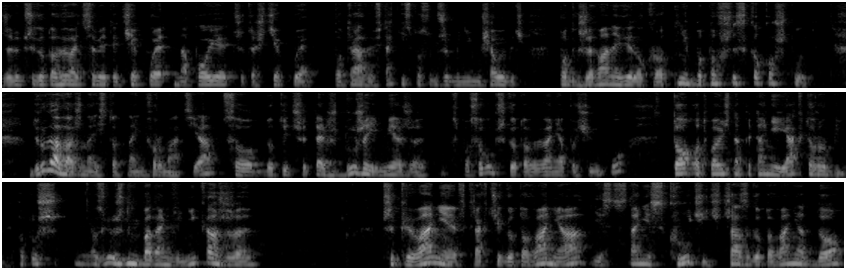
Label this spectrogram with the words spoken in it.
żeby przygotowywać sobie te ciepłe napoje czy też ciepłe potrawy w taki sposób, żeby nie musiały być podgrzewane wielokrotnie, bo to wszystko kosztuje. Druga ważna, istotna informacja, co dotyczy też dużej mierze sposobu przygotowywania posiłku, to odpowiedź na pytanie, jak to robimy. Otóż z różnych badań wynika, że przykrywanie w trakcie gotowania jest w stanie skrócić czas gotowania do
